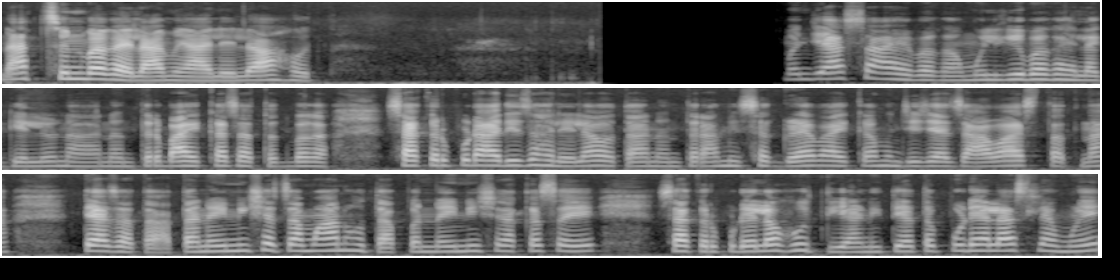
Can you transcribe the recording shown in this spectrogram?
नाचसून बघायला आम्ही आलेलो आहोत. म्हणजे असं आहे बघा मुलगी बघायला गेलो ना नंतर बायका जातात बघा. साखरपुडा आधी झालेला होता नंतर आम्ही सगळ्या बायका म्हणजे ज्या जावा असतात ना त्या जातात. आता नैनिशाचा मान होता पण नैनिशा कसं आहे साखरपुड्याला होती आणि ती आता पुण्याला असल्यामुळे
